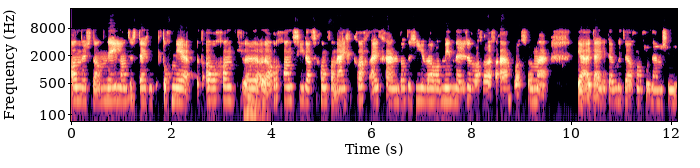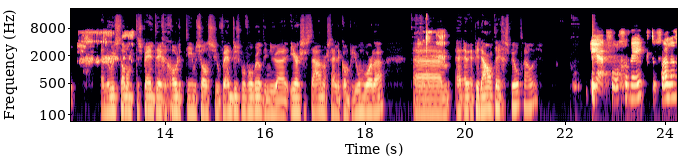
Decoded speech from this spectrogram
anders dan Nederland. is denk ik toch meer het arrogant, uh, de arrogantie dat ze gewoon van eigen kracht uitgaan. En dat is hier wel wat minder. Dus dat was wel even aanpassen. Maar ja, uiteindelijk heb ik het wel gewoon goed naar mijn zin. En hoe is het dan om te spelen tegen grote teams zoals Juventus bijvoorbeeld, die nu uh, eerste staan, waarschijnlijk kampioen worden? Uh, heb je daar al tegen gespeeld trouwens? Ja, vorige week toevallig.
